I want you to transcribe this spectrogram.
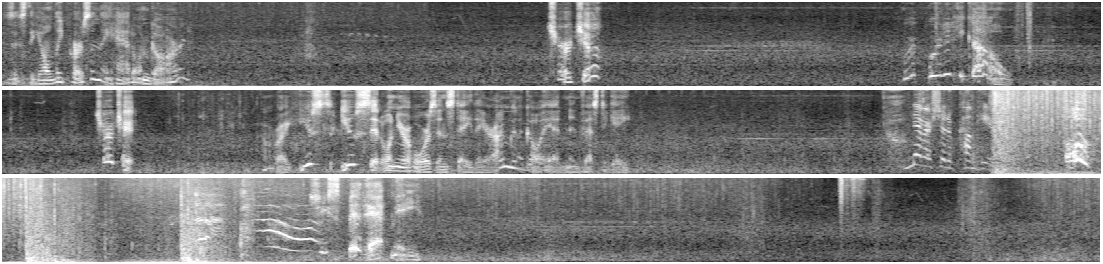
Is this the only person they had on guard? Churcha? Where, where did he go? Churcha. All right, you you sit on your horse and stay there. I'm gonna go ahead and investigate. Never should have come here. Oh! She spit at me.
